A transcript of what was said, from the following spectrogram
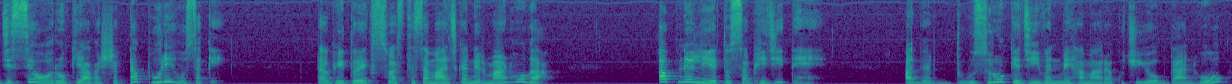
जिससे औरों की आवश्यकता पूरी हो सके। तभी तो एक स्वस्थ समाज का निर्माण होगा। अपने लिए तो सभी जीते हैं। अगर दूसरों के जीवन में हमारा कुछ योगदान हो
